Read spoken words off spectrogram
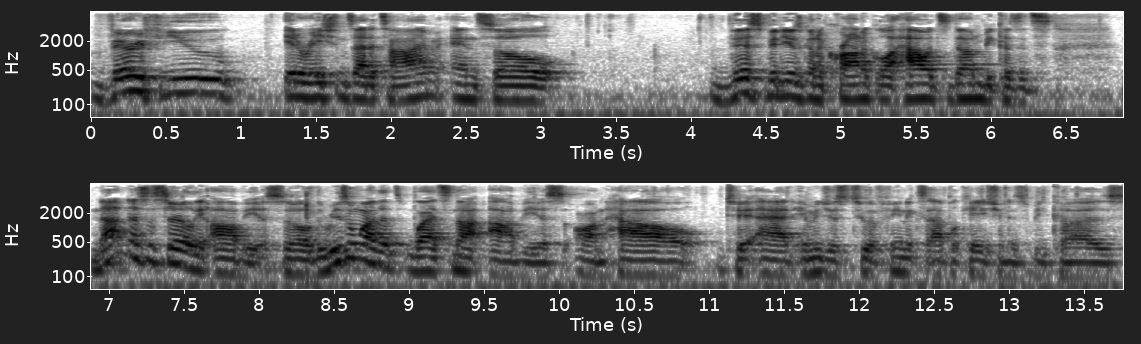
very few iterations at a time. And so this video is going to chronicle how it's done because it's not necessarily obvious. So the reason why that's why it's not obvious on how to add images to a Phoenix application is because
